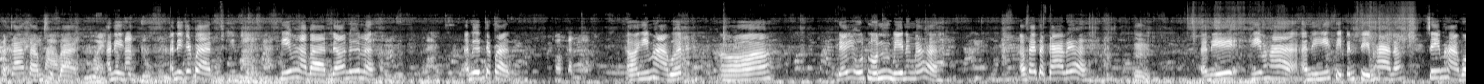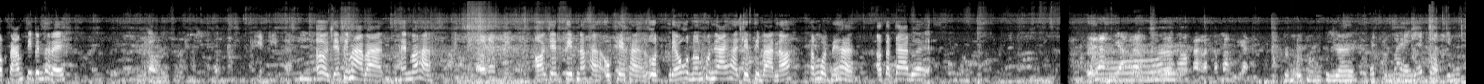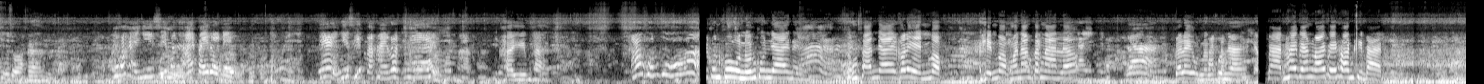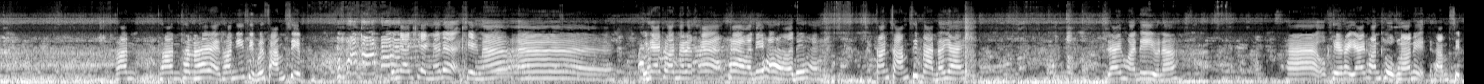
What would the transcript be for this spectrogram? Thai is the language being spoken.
ตะกร้าสามสิบบาทอันนี้ นั่งดูอันนี้จักบาทยิ้มมายี่สิบห้าบาท แล้วอันอื่นล่ะ อันอื่นจักบาท ชอบกันเลยอ๋อยี่สิบห้าเบิดอ๋อ เดี๋ยวอุดหนุนวีหนึ่งนะค่ะ เอาใส่ตะกร้าเลยค่ะ อืม อันนี้ยี่สิบห้า อันนี้ยี่สิบเป็นสี่ห้าเนอะสี่ห้าบวกสามสิบเป็นเท่าไหร่ เก่าเย็นดีค่ะเออเจ็ดสิบห้าบาท เห็นปะค่ะ เอาแล้วดีอ๋อเจ็ดสิบนะคะ โอเคค่ะ อุดเดี๋ยวอุดหนุนคุณยายค่ะเจ็ดสิบาทเนาะทั้งหมดนี้ค่ะ เอาตะกร้าด้วย นั่งเลี้ยงแล้วนั่นแหละก็นั่งเลี้ยงอุดหนุนคุณยายไปกินไม่เล็กกว่ากินไม่คือดอกค่ะคือว่าให้ยี่สิบมันหายไปเลยนี่เนี่ยยี่สิบก็ให้รถแม่ยิ้มมาใครยิ้มค่ะ อ้าวคุณครูคุณครูหนุนคุณยายหน่อยสงสารยายก็เลยเห็นบอก เห็นบอกมานั่งตั้งนานแล้ว จ้าก็เลยอุดหนุนคุณยายบาทให้แบงค์ร้อยไปทอนกี่บาททอนทอนทอนเท่าไหร่ทอนยี่สิบหรือสามสิบคุณยายเก่งนะเนี่ยเก่งนะอ่าคุณยายทอนมาแล้วค่ะ ค่ะสวัสดีค่ะสวัสดีค่ะ ทอนสามสิบบาทนะยาย ยายหัวดีอยู่นะค่ะโอเคค่ะยายทอนถูกนะนี่สามสิบ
